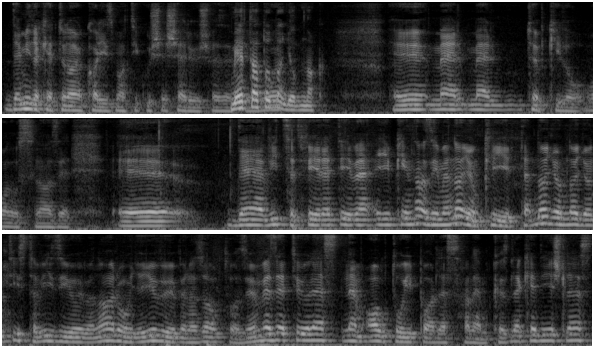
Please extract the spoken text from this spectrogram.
de mind a kettő nagyon karizmatikus és erős vezető Miért tartod nagyobbnak? Mert, mert több kiló valószínűleg azért. De viccet félretéve egyébként azért, mert nagyon clear, tehát nagyon-nagyon tiszta víziója van arról, hogy a jövőben az autó az önvezető lesz, nem autóipar lesz, hanem közlekedés lesz,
